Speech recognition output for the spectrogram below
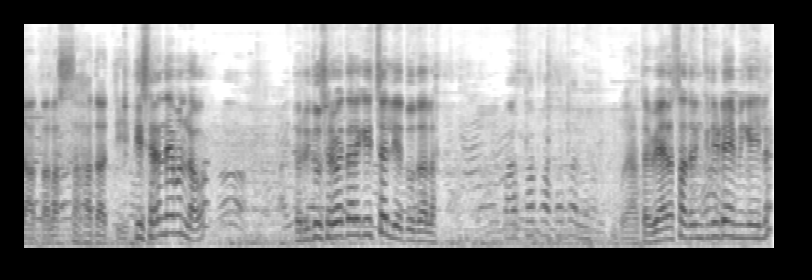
दाताला सहा दाती. तिसऱ्यांदा आहे म्हणला हो. तरी दुसऱ्या वेळेला किती चालली आहे दुधाला? पाच सहा पाच सहा चालले बरं आता वेळेला साधारण किती टायमिंग आहे हिला?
